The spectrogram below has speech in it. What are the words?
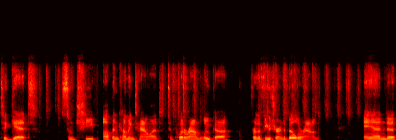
to get some cheap up and coming talent to put around Luka for the future and to build around. And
